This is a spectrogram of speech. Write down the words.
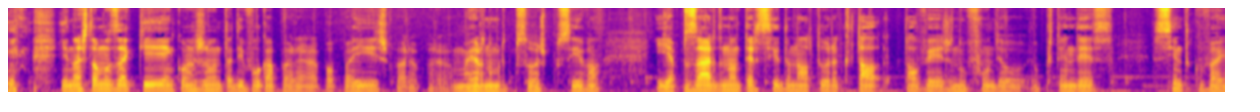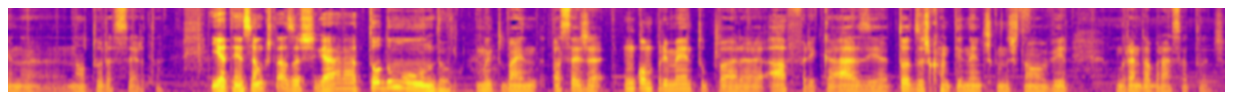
e nós estamos aqui em conjunto a divulgar para, para o país, para, para o maior número de pessoas possível. E apesar de não ter sido na altura que tal, talvez no fundo eu, eu pretendesse, sinto que veio na, na altura certa. E atenção que estás a chegar a todo o mundo. Muito bem, ou seja, um cumprimento para a África, Ásia, todos os continentes que nos estão a ouvir. Um grande abraço a todos.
